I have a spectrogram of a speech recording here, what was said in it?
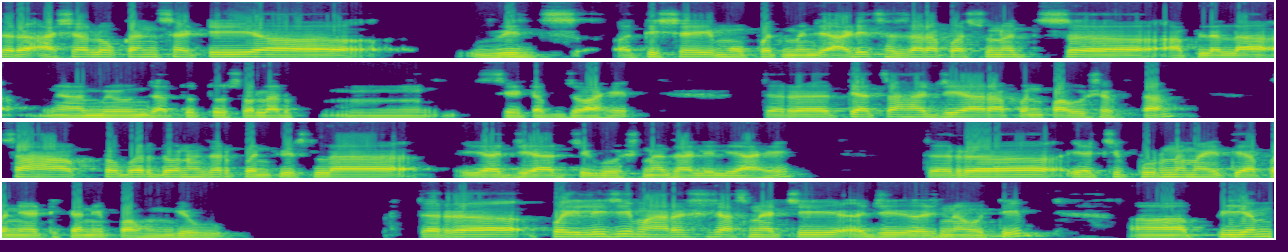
तर अशा लोकांसाठी वीज अतिशय मोफत म्हणजे अडीच हजारापासूनच आपल्याला मिळून जातो तो सोलार सेटअप जो आहे. तर त्याचा हा जी आर आपण पाहू शकता. सहा ऑक्टोबर दोन हजार पंचवीसला या जी आरची घोषणा झालेली आहे. तर याची पूर्ण माहिती आपण या ठिकाणी पाहून घेऊ. तर पहिली जी महाराष्ट्र शासनाची जी योजना होती पी एम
